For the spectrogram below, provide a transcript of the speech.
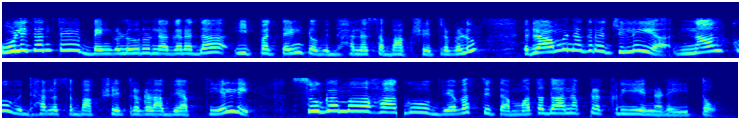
ಉಳಿದಂತೆ ಬೆಂಗಳೂರು ನಗರದ ಇಪ್ಪತ್ತೆಂಟು ವಿಧಾನಸಭಾ ಕ್ಷೇತ್ರಗಳು, ರಾಮನಗರ ಜಿಲ್ಲೆಯ ನಾಲ್ಕು ವಿಧಾನಸಭಾ ಕ್ಷೇತ್ರಗಳ ವ್ಯಾಪ್ತಿಯಲ್ಲಿ ಸುಗಮ ಹಾಗೂ ವ್ಯವಸ್ಥಿತ ಮತದಾನ ಪ್ರಕ್ರಿಯೆ ನಡೆಯಿತು.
